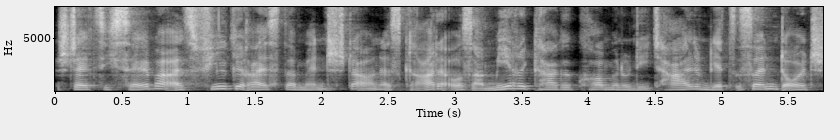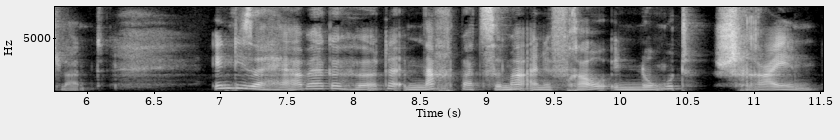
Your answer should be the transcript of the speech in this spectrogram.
stellt sich selber als vielgereister Mensch dar und er ist gerade aus Amerika gekommen und Italien und jetzt ist er in Deutschland. In dieser Herberge hört er im Nachbarzimmer eine Frau in Not schreien.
